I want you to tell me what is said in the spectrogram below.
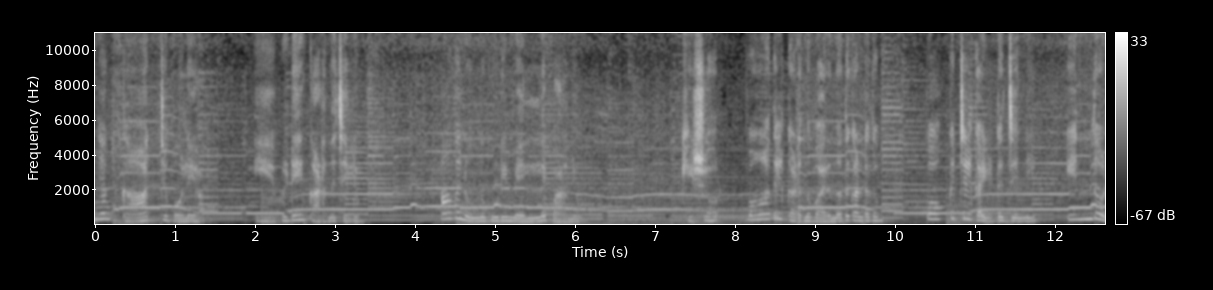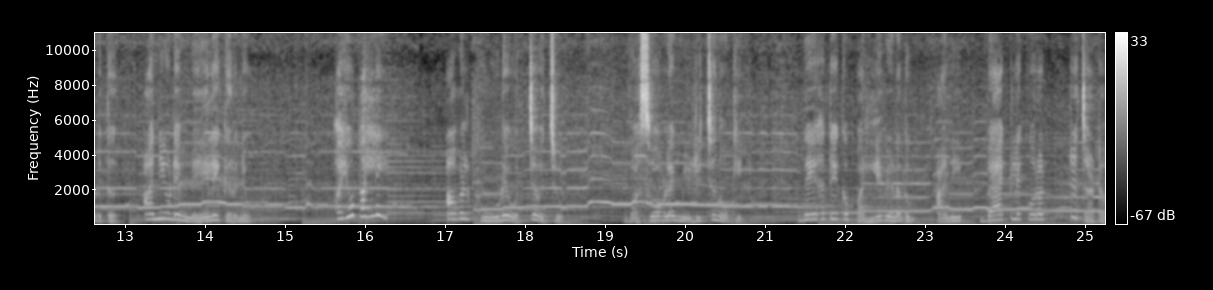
ഞാൻ കാറ്റ് പോലെയാ. എവിടെയും കടന്നു ചെല്ലും. അവൻ ഒന്നുകൂടി മെല്ലെ പറഞ്ഞു. കിഷോർ വാതിൽ കടന്നു വരുന്നത് കണ്ടതും പോക്കറ്റിൽ കൈയിട്ട ജെന്നി എന്തോ എടുത്ത് അനിയുടെ മേലേക്കെറിഞ്ഞു അയ്യോ പല്ലി! അവൾ കൂടെ ഒച്ച വെച്ചു. വസു അവളെ മിഴിച്ചു നോക്കി. ദേഹത്തേക്ക് പല്ലി വീണതും അനി ബാക്കിലേക്ക് ഒരൊറ്റ ചാട്ടം.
